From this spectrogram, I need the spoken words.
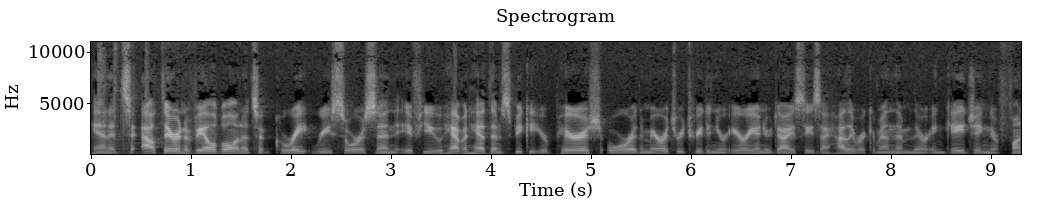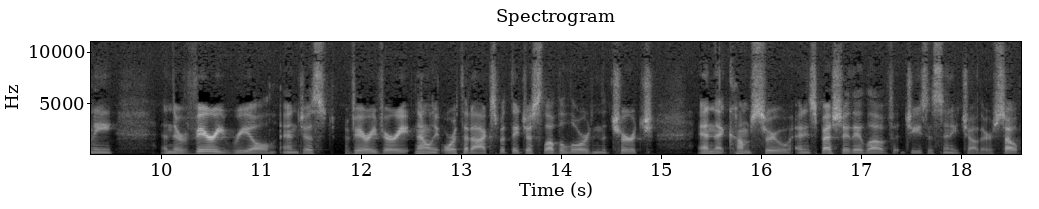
And it's out there and available, and it's a great resource. And if you haven't had them speak at your parish or at a marriage retreat in your area, in your diocese, I highly recommend them. They're engaging, they're funny, and they're very real and just very, very, not only orthodox, but they just love the Lord and the church and that comes through and especially they love jesus and each other. So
